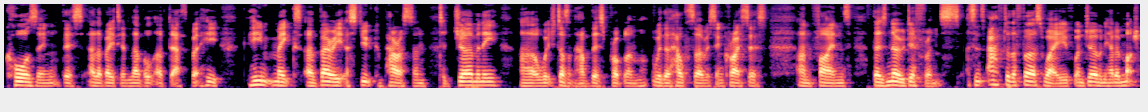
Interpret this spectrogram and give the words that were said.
causing this elevated level of death. But he he makes a very astute comparison to Germany, uh, which doesn't have this problem with a health service in crisis, and finds there's no difference since after the first wave, when Germany had a much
